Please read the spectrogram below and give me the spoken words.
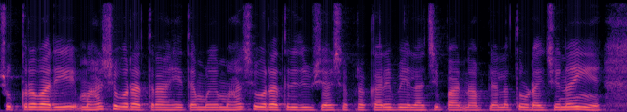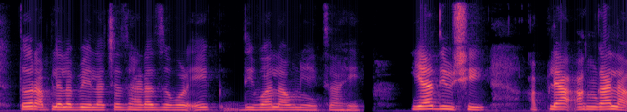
शुक्रवारी महाशिवरात्र आहे त्यामुळे महाशिवरात्री दिवशी अशा प्रकारे बेलाची पानं आपल्याला तोडायची नाही आहे तर आपल्याला बेलाच्या झाडाजवळ एक दिवा लावून यायचा आहे. या दिवशी आपल्या अंगाला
